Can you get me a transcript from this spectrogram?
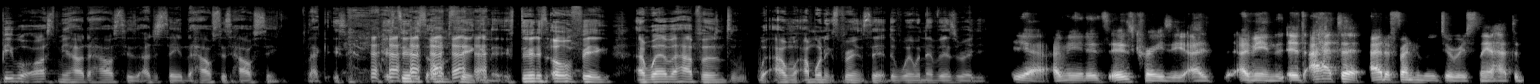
People ask me how the house is. I just say the house is housing. Like it's, it's doing its own thing, innit? It's doing its own thing, and whatever happens, I'm, I'm going to experience it the way whenever it's ready. Yeah, I mean it's it's crazy. I I mean it. I had to. I had a friend who moved here recently. I had to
